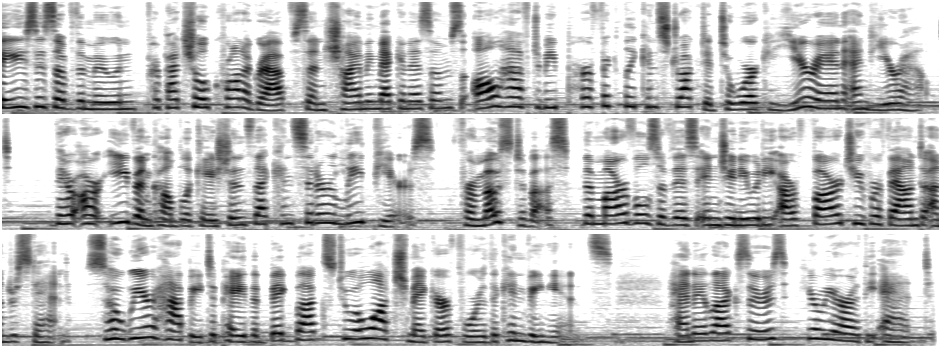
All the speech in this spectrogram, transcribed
phases of the moon, perpetual chronographs, and chiming mechanisms all have to be perfectly constructed to work year in and year out. There are even complications that consider leap years. For most of us, the marvels of this ingenuity are far too profound to understand, so we're happy to pay the big bucks to a watchmaker for the convenience. Hyundai Luxers, here we are at the end.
